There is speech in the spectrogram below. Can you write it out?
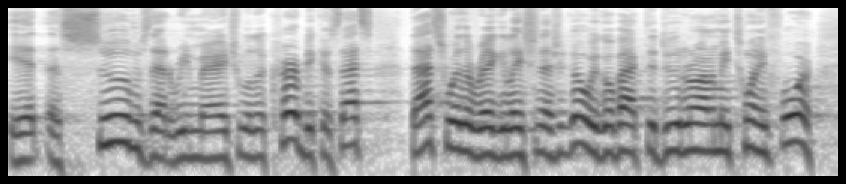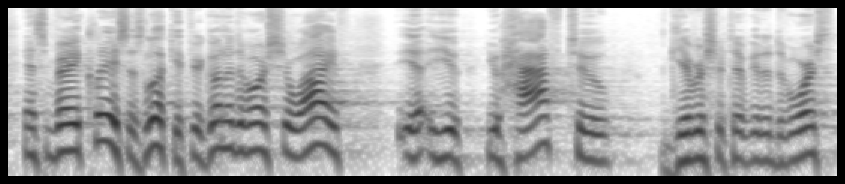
it assumes that remarriage will occur because that's, that's where the regulations actually go. We go back to Deuteronomy 24, and it's very clear. It says, look, if you're going to divorce your wife, you, you have to give her a certificate of divorce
